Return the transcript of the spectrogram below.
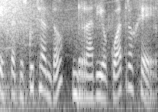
Estás escuchando Radio 4G.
